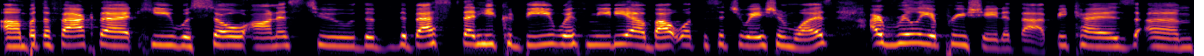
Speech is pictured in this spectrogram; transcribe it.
Um, but the fact that he was so honest to the the best that he could be with media about what the situation was, I really appreciated that because um,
